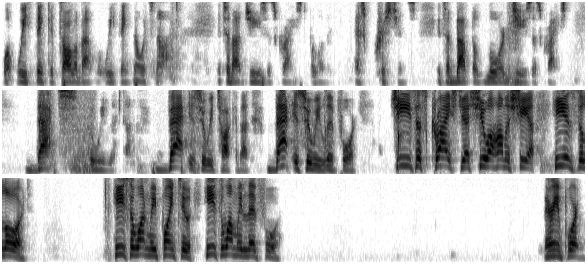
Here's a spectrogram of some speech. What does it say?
what we think it's all about, what we think. No, it's not. It's about Jesus Christ, beloved, as Christians. It's about the Lord Jesus Christ. That's who we lift up. That is who we talk about. That is who we live for. Jesus Christ, Yeshua HaMashiach. He is the Lord. He's the one we point to. He's the one we live for. Very important.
